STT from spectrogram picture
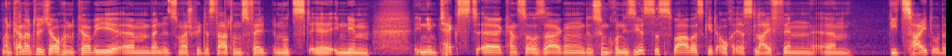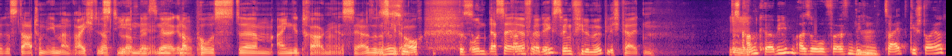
Man kann natürlich auch in Kirby, ähm, wenn du zum Beispiel das Datumsfeld benutzt, äh, in dem in dem Text äh, kannst du auch sagen, du synchronisierst es zwar, aber es geht auch erst live, wenn ähm, die Zeit oder das Datum eben erreicht ist, die in, den, in ja, genau. Blogpost ähm, eingetragen ist. Ja, also das, das geht auch. Das und das eröffnet extrem viele Möglichkeiten. Das mhm. kann Kirby, also veröffentlichen mhm. zeitgesteuert.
